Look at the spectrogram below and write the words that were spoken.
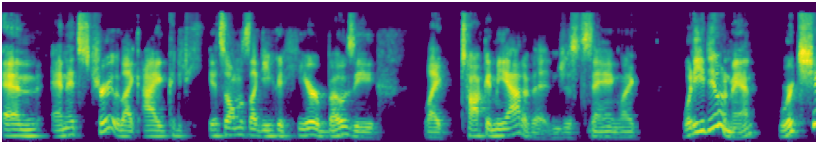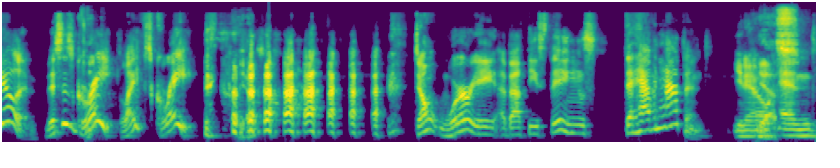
and and it's true. Like I could it's almost like you could hear Bosie like talking me out of it and just saying like, "What are you doing, man? We're chilling. This is great. Life's great. Don't worry about these things that haven't happened." You know, yes. and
